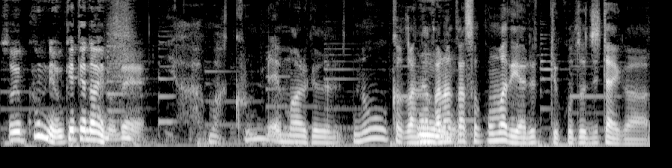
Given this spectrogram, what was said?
そういう訓練を受けてないので、まあ訓練もあるけど農家がなかなかそこまでやるっていうこと自体が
